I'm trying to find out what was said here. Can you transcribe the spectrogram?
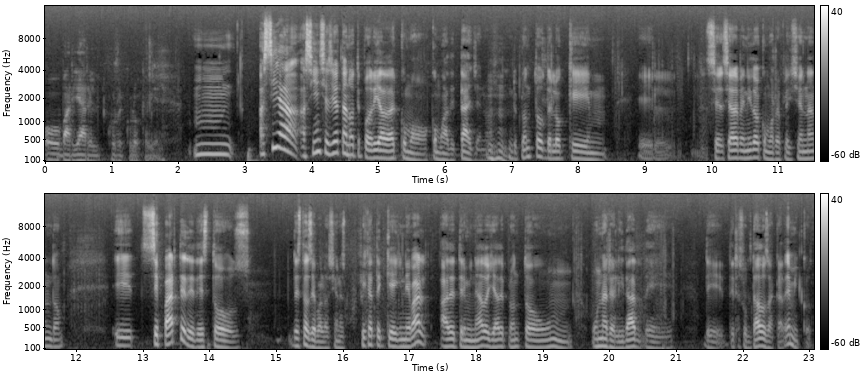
o variar el currículo que viene? Mm, así a, ciencia cierta no te podría dar como, como a detalle, ¿no? De pronto de lo que mm, se, ha venido como reflexionando, eh, se parte de, estos de estas evaluaciones. Fíjate que Ineval ha determinado ya de pronto un, una realidad de, de, resultados académicos.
